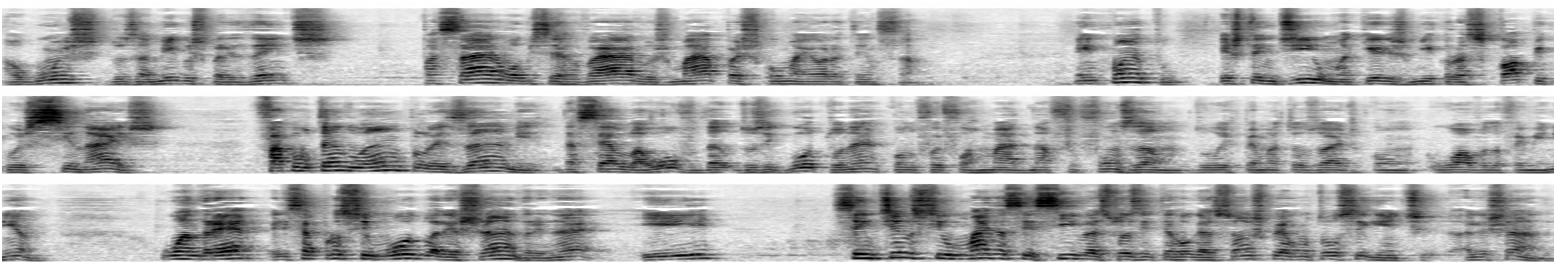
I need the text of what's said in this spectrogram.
alguns dos amigos presentes passaram a observar os mapas com maior atenção. Enquanto estendiam aqueles microscópicos sinais, facultando amplo exame da célula ovo, do zigoto, né, quando foi formado na função do espermatozoide com o óvulo feminino, o André ele se aproximou do Alexandre né, e, sentindo-se o mais acessível às suas interrogações, perguntou o seguinte: Alexandre,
